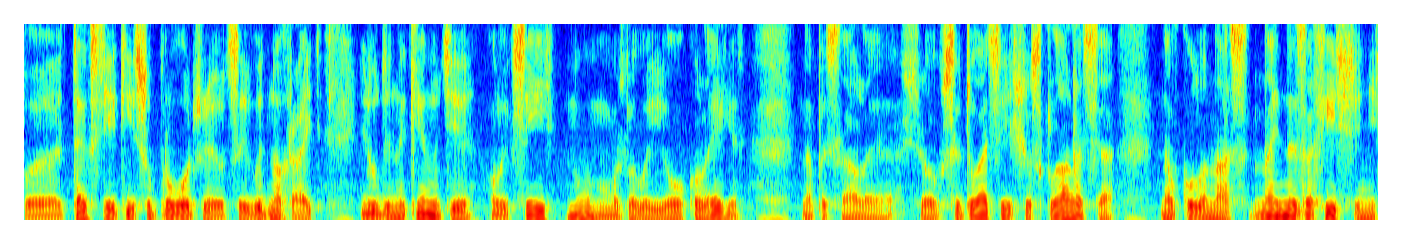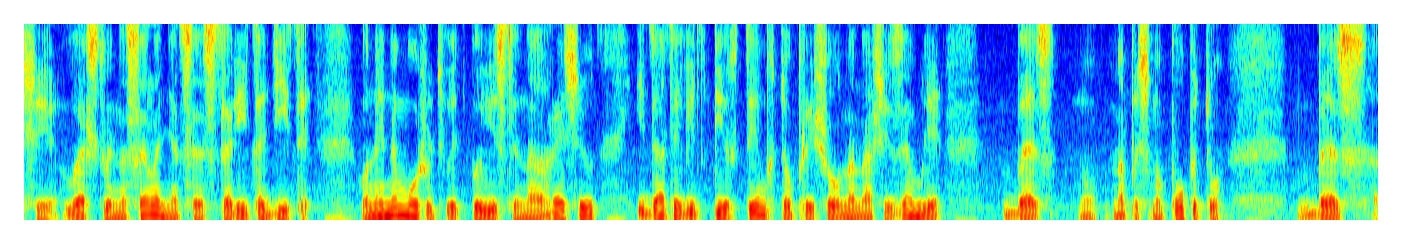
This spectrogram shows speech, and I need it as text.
в тексті, який супроводжує цей виднограйд, люди не кинуті, Олексій, ну, можливо, його колеги написали, що в ситуації, що склалася навколо нас, найнезахищеніші верстви населення це старі та діти. Вони не можуть відповісти на агресію і дати відпір тим, хто прийшов на наші землі без, ну, написано, попиту, без е,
